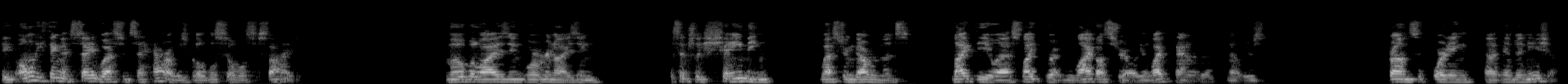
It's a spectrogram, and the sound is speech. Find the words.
The only thing that saved Western Sahara was global civil society. Mobilizing, organizing, essentially shaming Western governments like the US, like Britain, like Australia, like Canada, and others, from supporting uh, Indonesia.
